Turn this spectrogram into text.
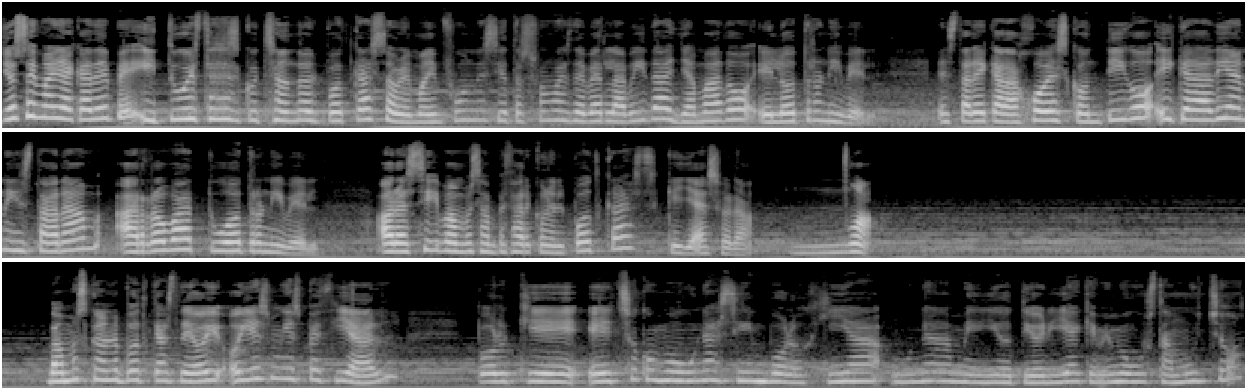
Yo soy María Cadepe y tú estás escuchando el podcast sobre mindfulness y otras formas de ver la vida llamado El Otro Nivel. Estaré cada jueves contigo y cada día en Instagram arroba tu otro nivel. Ahora sí, vamos a empezar con el podcast, que ya es hora. Vamos con el podcast de hoy. Hoy es muy especial porque he hecho como una simbología, una medio teoría que a mí me gusta mucho.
